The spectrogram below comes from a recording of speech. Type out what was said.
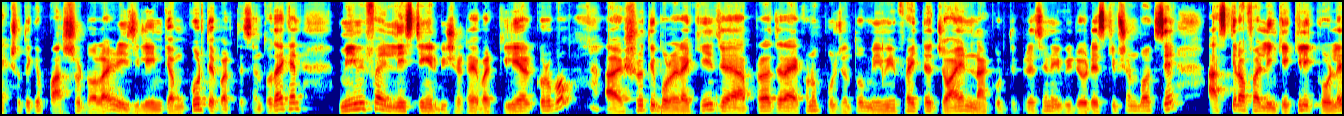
একশো থেকে পাঁচশো ডলার ইজিলি ইনকাম করতে পারতেছেন। তো দেখেন মিমিফাই লিস্টিং এর বিষয়টা এবার ক্লিয়ার করব। আর শ্রুতি বলে রাখি যে আপনারা যারা এখনও পর্যন্ত মিমিফাইতে জয়েন না করতে পেরেছেন, এই ভিডিও ডেসক্রিপশন বক্সে আজকের অফার লিঙ্কে ক্লিক করলে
